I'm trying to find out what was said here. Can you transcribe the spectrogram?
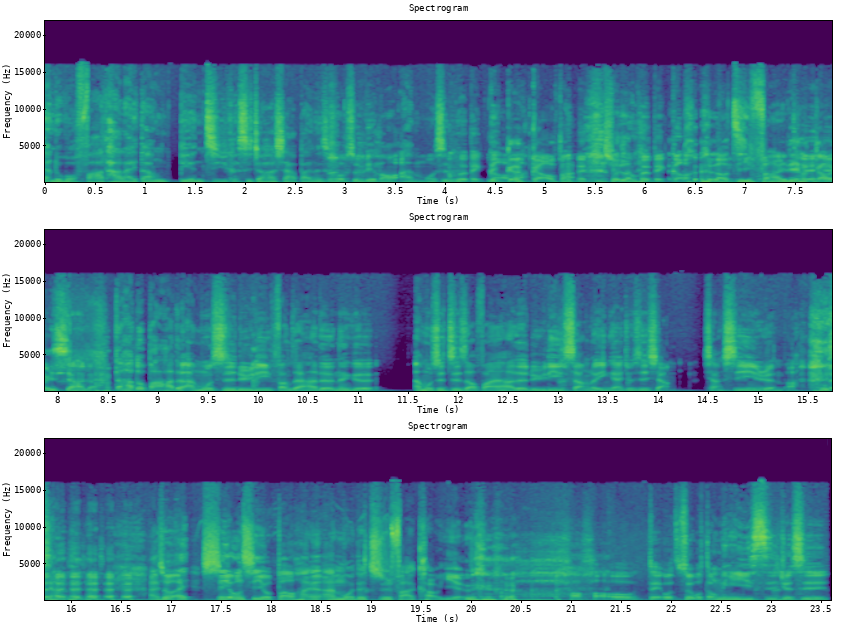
但如果发他来当编辑，可是叫他下班的时候顺便帮我按摩，是不是会被告、啊？个告吧，去能会被告，劳基法一定要告一下的。但他都把他的按摩师履历放在他的那个按摩师执照放在他的履历上了，应该就是想。想吸引人吧，还说哎，试用期有包含按摩的执法考验，哦，好好哦，对我，所以我懂你意思，就是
